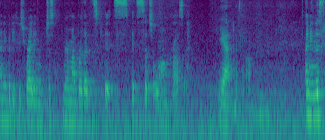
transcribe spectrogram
anybody who's writing just remember that it's it's it's such a long process Yeah, it is long. i mean this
